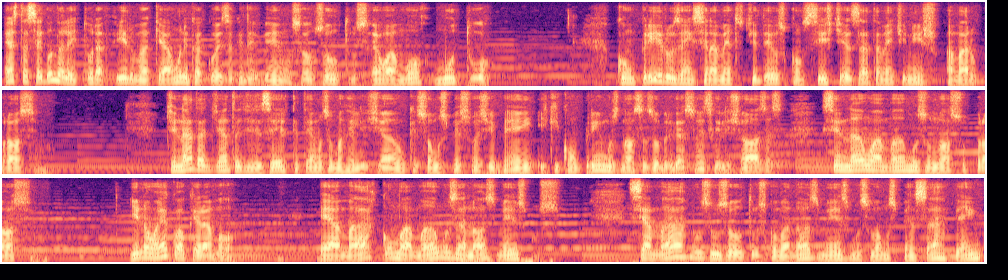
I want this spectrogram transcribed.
Esta segunda leitura afirma que a única coisa que devemos aos outros é o amor mútuo. Cumprir os ensinamentos de Deus consiste exatamente nisso: amar o próximo. De nada adianta dizer que temos uma religião, que somos pessoas de bem e que cumprimos nossas obrigações religiosas se não amamos o nosso próximo. E não é qualquer amor. É amar como amamos a nós mesmos. Se amarmos os outros como a nós mesmos, vamos pensar bem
